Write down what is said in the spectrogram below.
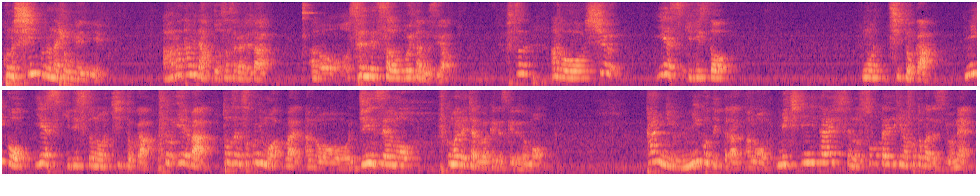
このシンプルな表現に改めて圧倒させられたあの鮮烈さを覚えたんですよ。普通あの主イエス・キリストの血とか巫女イエス・キリストの血とかといえば当然そこにも、まあ、あの人生も含まれちゃうわけですけれども単に巫女といったらあの道に対しての相対的な言葉ですよね。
